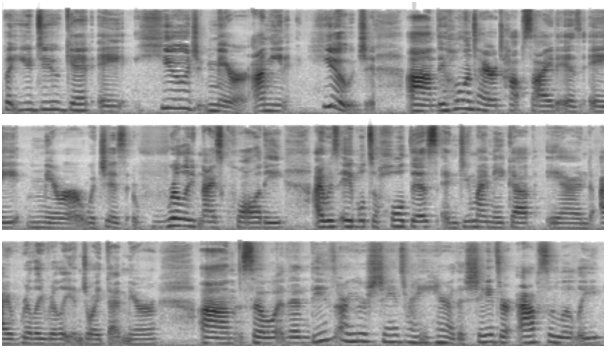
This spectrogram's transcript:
but you do get a huge mirror. I mean, huge. Um, the whole entire top side is a mirror, which is really nice quality. I was able to hold this and do my makeup and I really, really enjoyed that mirror. Um, so then these are your shades right here. The shades are absolutely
